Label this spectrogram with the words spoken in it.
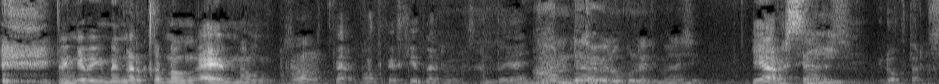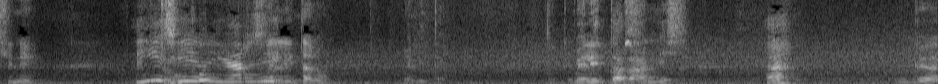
Ini nggak ada yang denger ke nong eh nong roll kayak podcast kita Rol. santai aja. Ya Ada. cewek lu kuliah di mana sih? Ya Ya, sih dokter. Sini. Iya sih ya sih Melita dong. Melita. Melita ke Anis. hah? Enggak.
